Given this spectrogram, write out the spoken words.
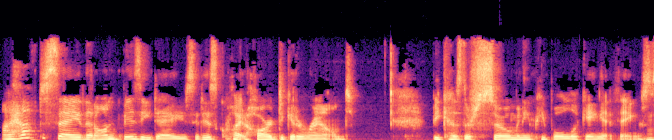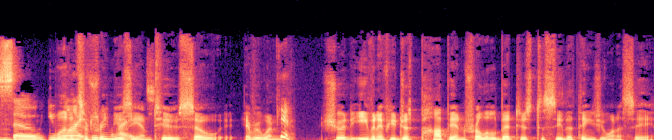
I have to say that on busy days, it is quite hard to get around because there's so many people looking at things. Mm-hmm. So you well, might. it's a free museum too, so everyone yeah. should, even if you just pop in for a little bit just to see the things you want to see.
